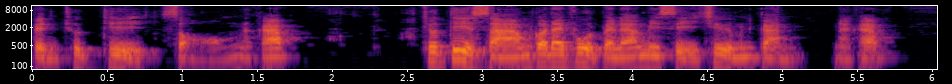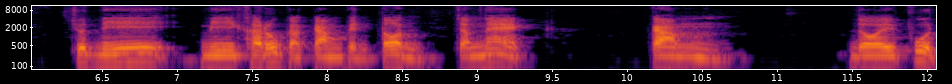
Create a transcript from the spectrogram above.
เป็นชุดที่สองนะครับ ชุดที่สามก็ได้พูดไปแล้วมีสี่ชื่อเหมือนกันนะครับ ชุดนี้มีคารุกกรรมเป็นต้นจำแนกกรรม โดยพูด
